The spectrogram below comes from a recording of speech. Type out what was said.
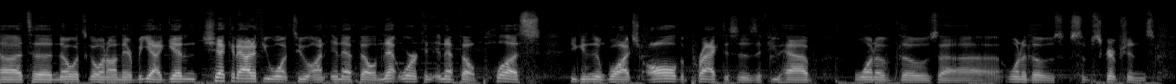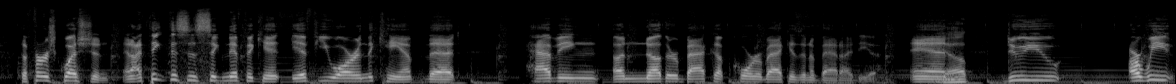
uh, to know what's going on there. But yeah, again, check it out if you want to on NFL Network and NFL Plus. You can watch all the practices if you have one of those uh, one of those subscriptions. The first question, and I think this is significant if you are in the camp that having another backup quarterback isn't a bad idea. And Yep. do you? Are we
